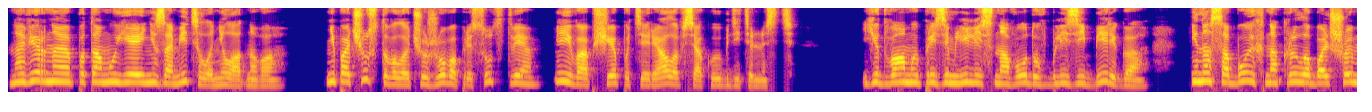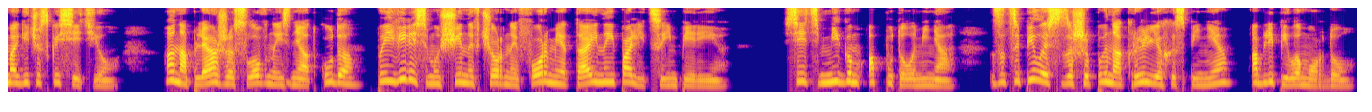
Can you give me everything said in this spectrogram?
Наверное, потому я и не заметила неладного. Не почувствовала чужого присутствия и вообще потеряла всякую бдительность. Едва мы приземлились на воду вблизи берега, и нас обоих накрыло большой магической сетью, а на пляже, словно из ниоткуда, появились мужчины в черной форме тайной полиции империи. Сеть мигом опутала меня, зацепилась за шипы на крыльях и спине, облепила морду.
